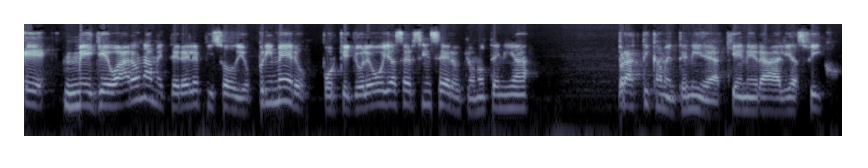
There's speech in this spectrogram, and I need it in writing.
eh, me llevaron a meter el episodio. Primero, porque yo le voy a ser sincero, yo no tenía prácticamente ni idea quién era alias Fico.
